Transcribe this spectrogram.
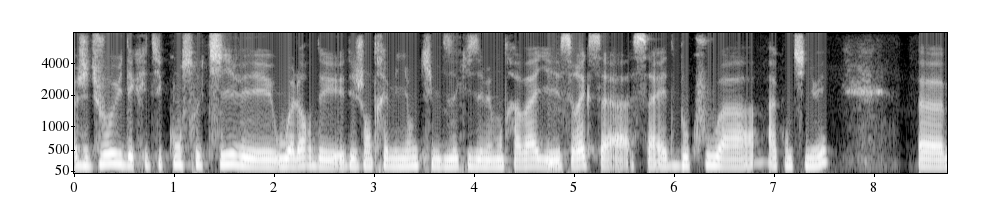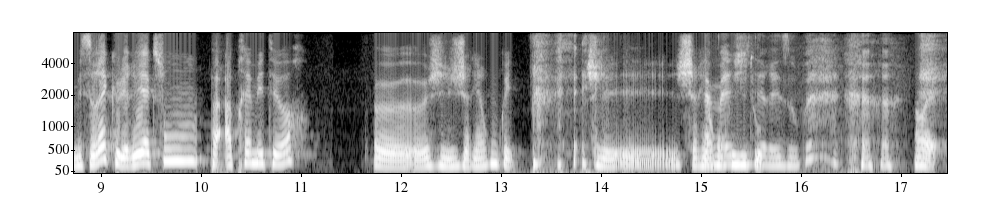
j'ai toujours eu des critiques constructives et, ou alors des, des, gens très mignons qui me disaient qu'ils aimaient mon travail. Et c'est vrai que ça, ça aide beaucoup à, à continuer. Euh, mais c'est vrai que les réactions après Météor, euh, j'ai rien compris. j'ai rien La compris du tout. des réseaux. ouais.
